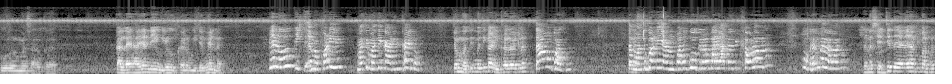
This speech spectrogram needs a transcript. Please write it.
કોરો મસાલો કરે કાલે હાજર ને એવું એવું ખાઈ બીજે બીજું હે ને પેલું એમાં પડ્યું. મતી મતી કાઢીને ખાઈ લો. ચમ મતી મતી કાઢીને ખાઈ લો એટલે? તાવ પાછું. તમારે તો બની જવાનું પાછું ગોગરા બાય આટાથી ખવડાવવાનું. ગોગરા મેળવવાનું તને સેજે દયા નહીં આપી માર પર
